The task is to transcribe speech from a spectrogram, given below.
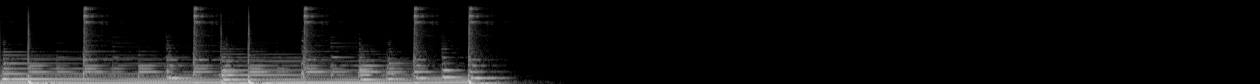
Bye.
